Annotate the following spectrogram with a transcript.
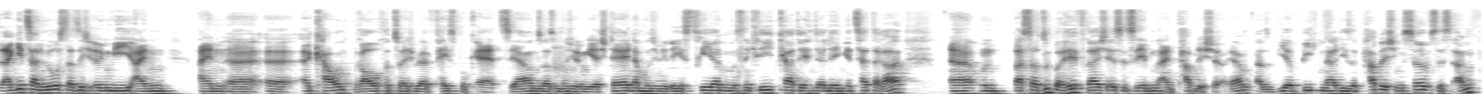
da geht's dann los, dass ich irgendwie einen ein äh, äh, Account brauche, zum Beispiel bei Facebook Ads, ja, und sowas mhm. muss ich mhm. irgendwie erstellen, da muss ich mich registrieren, muss eine Kreditkarte hinterlegen, etc. Äh, und was da super hilfreich ist, ist eben ein Publisher, ja. Also wir bieten halt diese Publishing Services an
